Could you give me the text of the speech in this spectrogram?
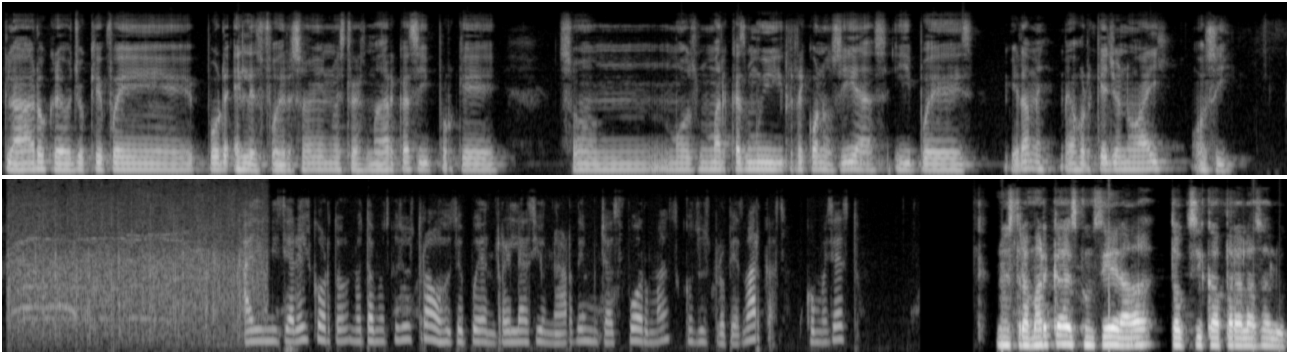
Claro, creo yo que fue por el esfuerzo en nuestras marcas y porque somos marcas muy reconocidas y pues Mírame, mejor que yo no hay, ¿o sí? Al iniciar el corto, notamos que sus trabajos se pueden relacionar de muchas formas con sus propias marcas. ¿Cómo es esto? Nuestra marca es considerada tóxica para la salud.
